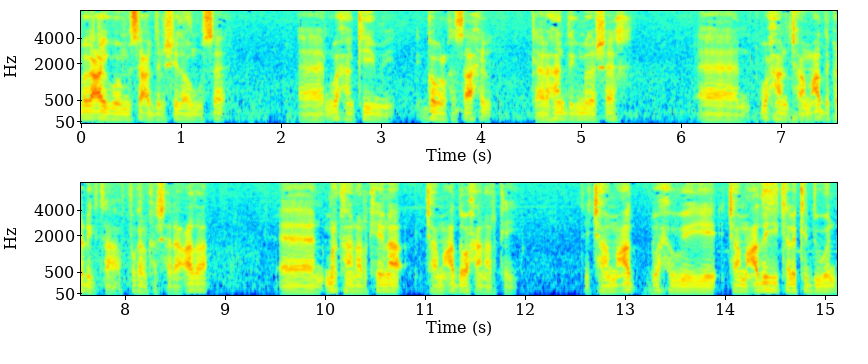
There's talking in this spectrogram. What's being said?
magacaygu waa muse cabdirashiid aw muse waxaan ka yimi gobolka saaxil gaar ahaan degmada sheekh waxaan jaamacadda ka dhigtaa fakalka shareecada. Markaan arkayna jaamacadda waxaan arkay kale ka duwan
